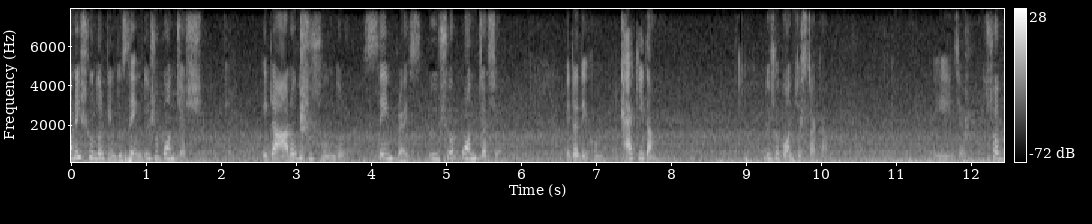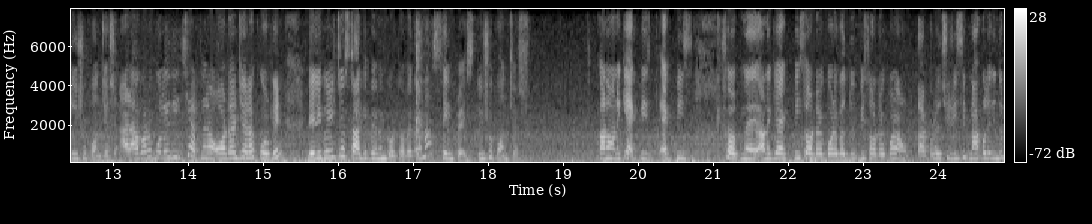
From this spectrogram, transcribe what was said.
অনেক সুন্দর কিন্তু সেম দুইশো পঞ্চাশ। এটা আরও বেশি সুন্দর সেম প্রাইস দুইশো পঞ্চাশে এটা দেখুন, একই দাম। দুইশো পঞ্চাশ টাকা। এই যে, সব দুইশো পঞ্চাশ। আর আবারও বলে দিচ্ছি, আপনারা অর্ডার যারা করবেন ডেলিভারি চার্জটা আগে পেমেন্ট করতে হবে, তাই না? সেম প্রাইস দুইশো পঞ্চাশ। কারণ অনেকে এক পিস এক পিস সব মানে অনেকে এক পিস অর্ডার করে বা দুই পিস অর্ডার করে তারপরে হচ্ছে রিসিভ না করলে কিন্তু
